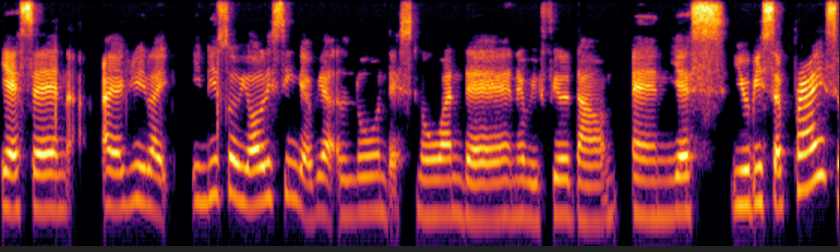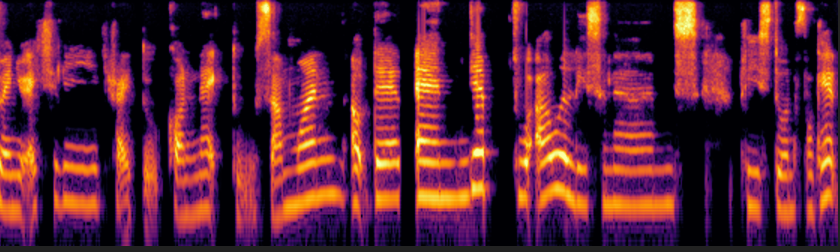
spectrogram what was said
Yes, and I agree. Like in this way, we always think that we are alone. There's no one there, and then we feel down. And yes, you'll be surprised when you actually try to connect to someone out there. And yep, to our listeners, please don't forget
